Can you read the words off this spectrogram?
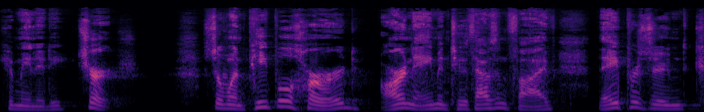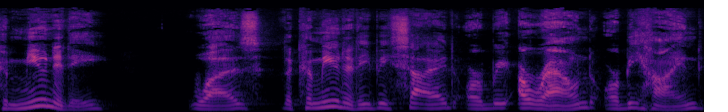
Community Church. So when people heard our name in 2005, they presumed community was the community beside or be around or behind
